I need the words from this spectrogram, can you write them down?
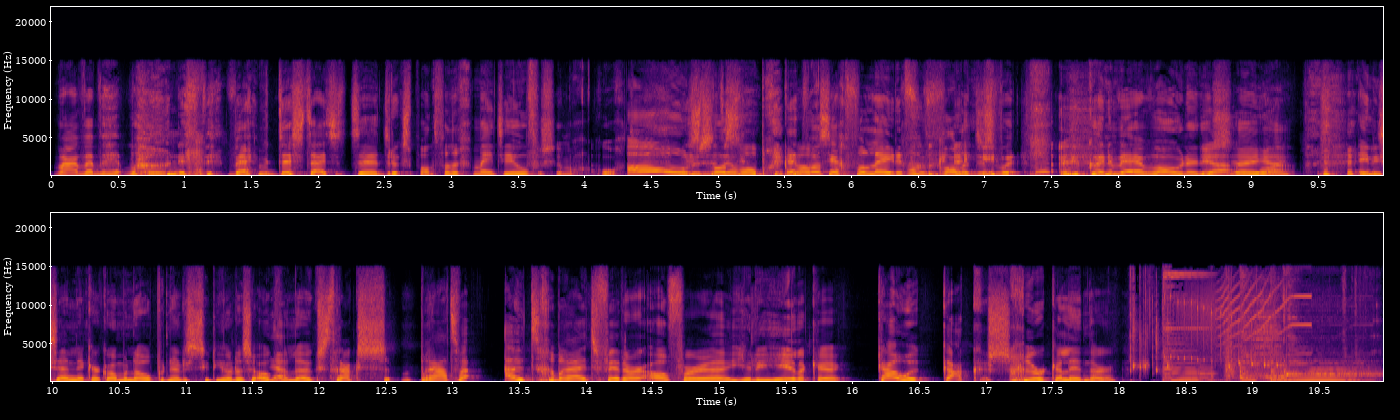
maar we, we, we hebben destijds het drugspand van de gemeente Hilversum gekocht. Oh, dus, dus het was helemaal opgeknapt. Het was echt volledig vervallen. Okay. Dus we, nu kunnen we er wonen. Dus, ja, ja. En die zijn lekker komen lopen naar de studio. Dat is ook ja. wel leuk. Straks praten we uitgebreid verder over uh, jullie heerlijke koude kak scheurkalender.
